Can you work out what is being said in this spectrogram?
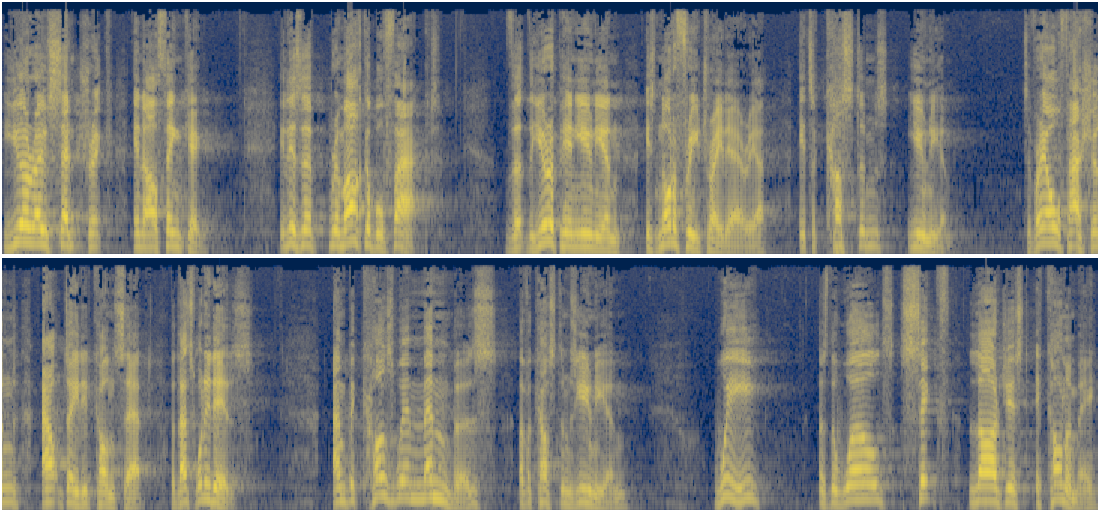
Eurocentric in our thinking. It is a remarkable fact that the European Union is not a free trade area, it's a customs union. It's a very old fashioned, outdated concept, but that's what it is. And because we're members of a customs union, we, as the world's sixth largest economy,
